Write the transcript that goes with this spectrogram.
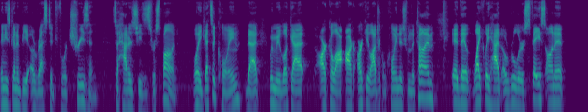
then he's going to be arrested for treason. So, how does Jesus respond? Well, he gets a coin that, when we look at archaeological coinage from the time. Eh, they likely had a ruler's face on it,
